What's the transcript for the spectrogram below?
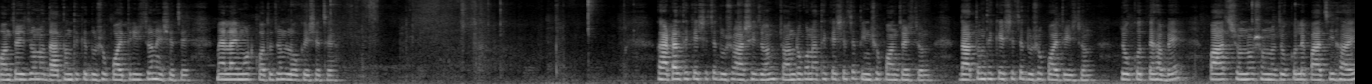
পঞ্চাশ জন ও দাঁতন থেকে দুশো পঁয়ত্রিশ জন এসেছে। মেলায় মোট কতজন লোক এসেছে? ঘাটাল থেকে এসেছে দুশো আশি জন, চন্দ্রকোনা থেকে এসেছে তিনশো পঞ্চাশ জন, দাঁতন থেকে এসেছে দুশো পঁয়ত্রিশ জন। যোগ করতে হবে পাঁচ শূন্য শূন্য, যোগ করলে পাঁচই হয়।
